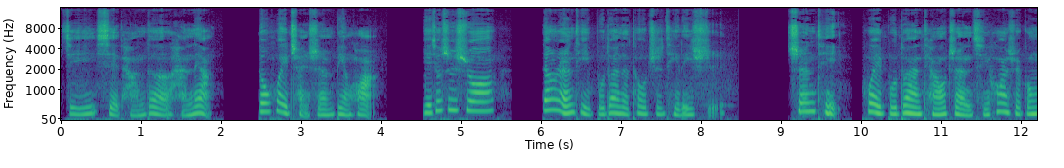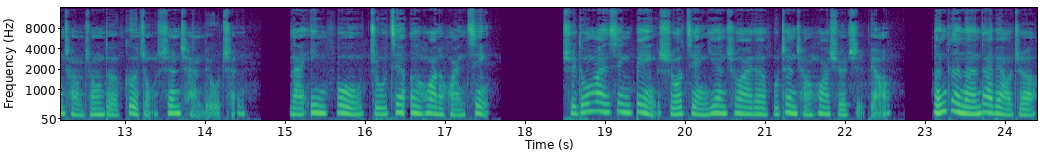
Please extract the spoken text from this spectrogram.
及血糖的含量，都会产生变化。也就是说，当人体不断的透支体力时，身体会不断调整其化学工厂中的各种生产流程，来应付逐渐恶化的环境。许多慢性病所检验出来的不正常化学指标，很可能代表着。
